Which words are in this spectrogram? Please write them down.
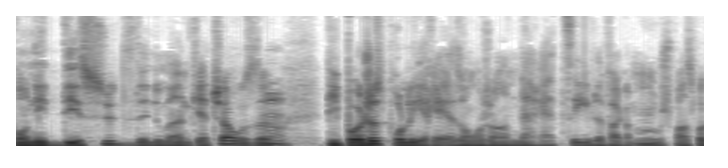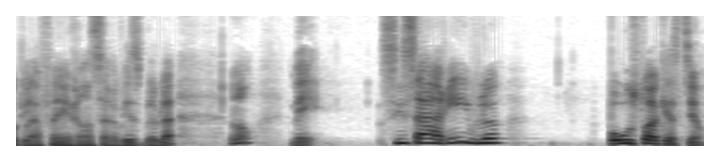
on est déçu du dénouement de quelque chose, là. puis pas juste pour les raisons, genre, narratives, de faire comme, Hum, je pense pas que la fin rend service, blablabla. Non, mais si ça arrive, là, pose-toi la question.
